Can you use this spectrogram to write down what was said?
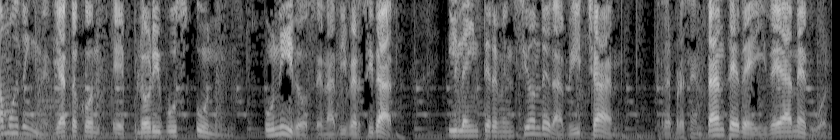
Vamos de inmediato con E Unum, Unidos en la Diversidad, y la intervención de David Chan, representante de Idea Network,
